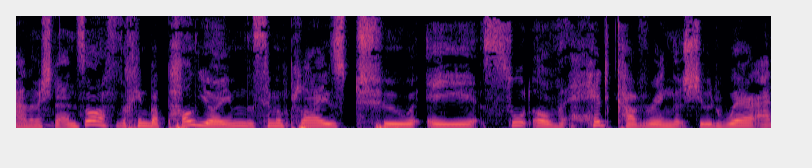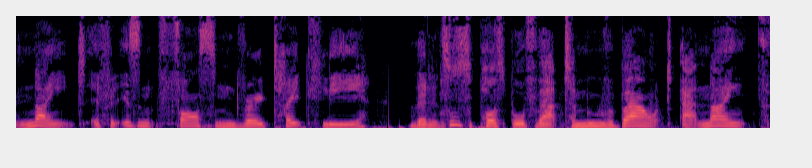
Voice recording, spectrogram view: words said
And the Mishnah ends off, V'chimba palyoim, the same applies to a sort of head covering that she would wear at night. If it isn't fastened very tightly, then it's also possible for that to move about at night.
